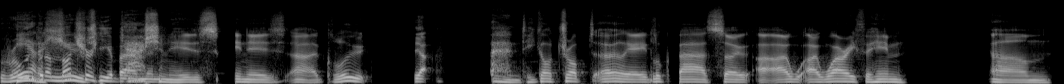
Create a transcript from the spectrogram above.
rode, but I'm not sure he abandoned. Gash in his in his uh, glute. Yeah, and he got dropped earlier. He looked bad, so I I, I worry for him. Um,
